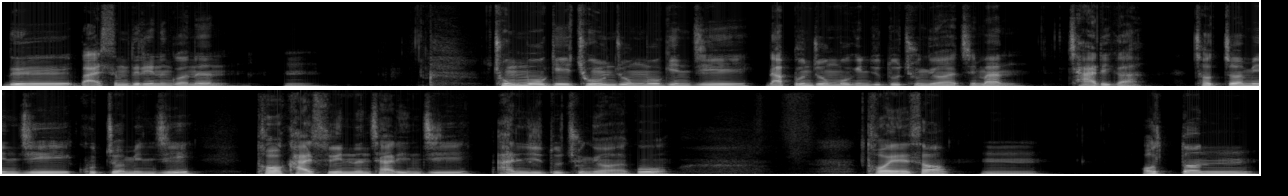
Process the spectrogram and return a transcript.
늘 말씀드리는 거는 음, 종목이 좋은 종목인지 나쁜 종목인지도 중요하지만 자리가 저점인지 고점인지 더 갈 수 있는 자리인지 아닌지도 중요하고 더해서 음, 어떤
